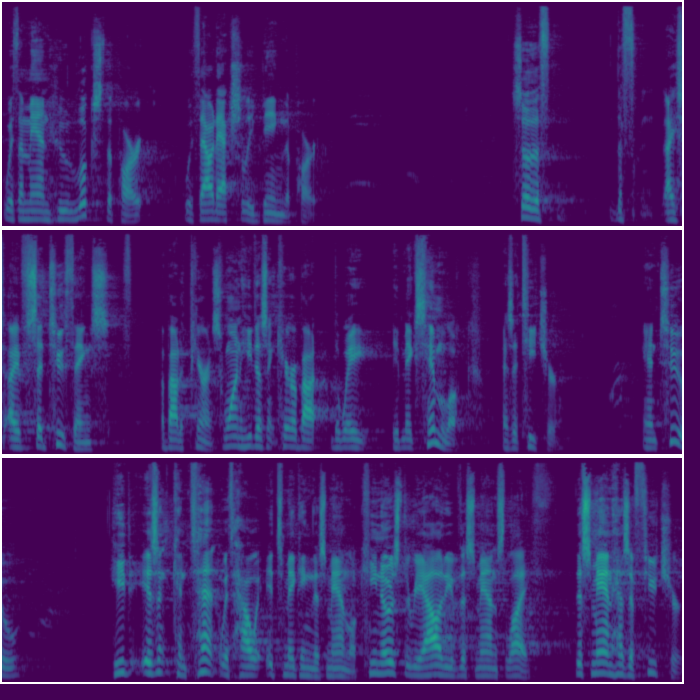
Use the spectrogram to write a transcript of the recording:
with a man who looks the part without actually being the part. So, the, the, I, I've said two things about appearance. One, he doesn't care about the way it makes him look as a teacher. And two, he isn't content with how it's making this man look. He knows the reality of this man's life. This man has a future.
